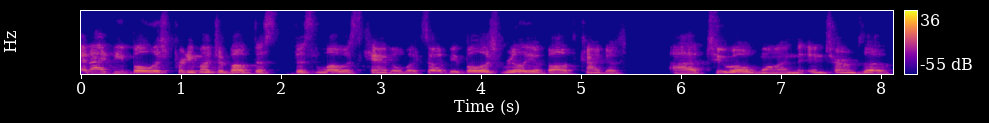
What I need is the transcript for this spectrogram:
and I'd be bullish pretty much above this this lowest candle wick. So I'd be bullish really above kind of uh, 201 in terms of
